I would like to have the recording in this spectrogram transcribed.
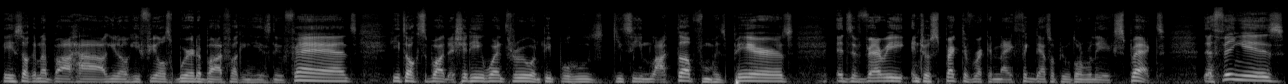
He's talking about how you know he feels weird about fucking his new fans. He talks about the shit he went through and people who's he's seen locked up from his peers. It's a very introspective record, and I think that's what people don't really expect. The thing is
